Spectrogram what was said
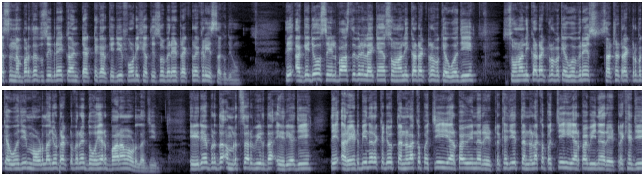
ਇਸ ਨੰਬਰ ਤੇ ਤੁਸੀਂ ਵੀਰੇ ਕੰਟੈਕਟ ਕਰਕੇ ਜੀ ਫੋਰਡ 3600 ਵੀਰੇ ਟਰੈਕਟਰ ਖਰੀਦ ਸਕਦੇ ਹੋ। ਤੇ ਅੱਗੇ ਜੋ ਸੇਲ ਵਾਸਤੇ ਵੀਰੇ ਲੈ ਕੇ ਆਏ ਸੋਨਾਲੀਕਾ ਟਰੈਕਟਰ ਵਿਕਿਆ ਜੀ। ਸੋਨਾਲੀਕਾ ਟਰੈਕਟਰ ਵਿਕਿਆ ਵੀਰੇ 60 ਟਰੈਕਟਰ ਵਿਕਿਆ ਹੋਇਆ ਜੀ। ਮਾਡਲ ਆ ਜੋ ਟਰੈਕਟਰ ਵੀਰੇ 2012 ਮਾਡਲ ਆ ਜੀ। ਏਰੀਆ ਵੀਰ ਦਾ ਅੰਮ੍ਰਿਤਸਰ ਵੀਰ ਦਾ ਏਰੀਆ ਜੀ। ਤੇ ਰੇਟ ਵੀ ਨਾ ਰੱਖਿਆ ਜੋ 325000 ਰੁਪਏ ਵੀ ਨਾ ਰੇਟ ਰੱਖਿਆ ਜੀ। 325000 ਰੁਪਏ ਵੀ ਨਾ ਰੇਟ ਰੱਖਿਆ ਜੀ।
